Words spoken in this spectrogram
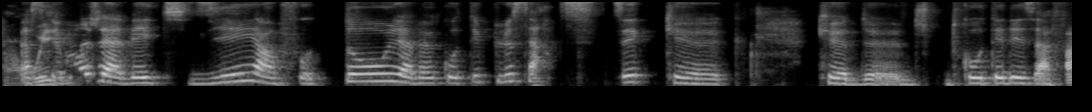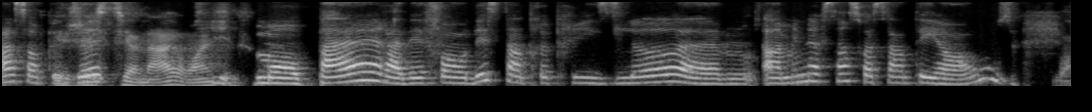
Ah, Parce oui? que moi, j'avais étudié en photo, il y avait un côté plus artistique que, que de, du côté des affaires, si on peut Les dire. gestionnaires, ouais. Puis mon père avait fondé cette entreprise-là euh, en 1971. Wow.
